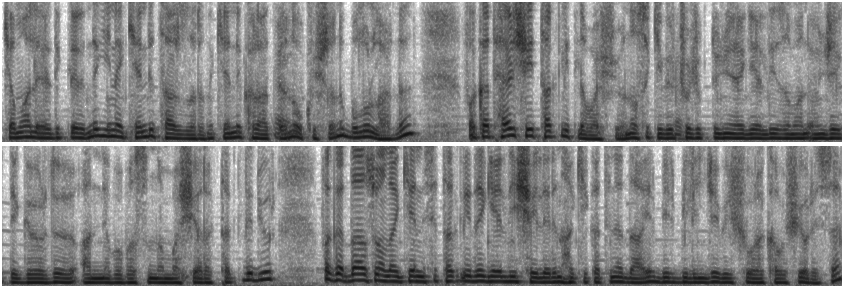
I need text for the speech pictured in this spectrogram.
kemal erdiklerinde yine kendi tarzlarını, kendi kıraatlerini, evet. okuşlarını bulurlardı. Fakat her şey taklitle başlıyor. Nasıl ki bir evet. çocuk dünyaya geldiği zaman öncelikle gördüğü anne babasından başlayarak taklit ediyor. Fakat daha sonradan kendisi taklide geldiği şeylerin hakikatine dair bir bilince, bir şuura kavuşuyor ise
